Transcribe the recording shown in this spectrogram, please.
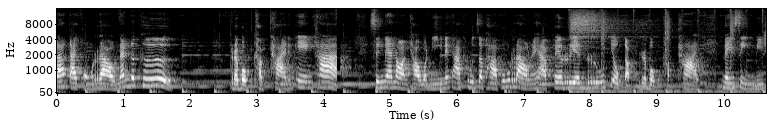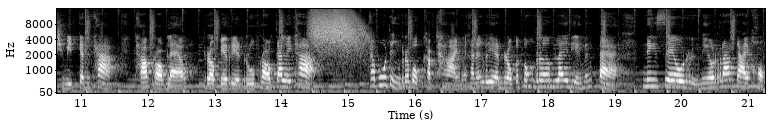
ร่างกายของเรานั่นก็คือ ระบบขับถ่ายนั่นเองค่ะ ซึ่งแน่นอนค่ะวันนี้นะคะ ครูจะพาพวกเรานะคะไปเรียนรู้เกี่ยวกับระบบขับถ่ายในสิ่งมีชีวิตกันค่ะ ถ้าพร้อมแล้วเราไปเรียนรู้พร้อมกันเลยค่ะ ถ้าพูดถึงระบบขับถ่ายนะคะ นักเรียนเราก็ต้องเริ่มไล่เรียงตั้งแต่ในเซลล์หรือในร่างกายของ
